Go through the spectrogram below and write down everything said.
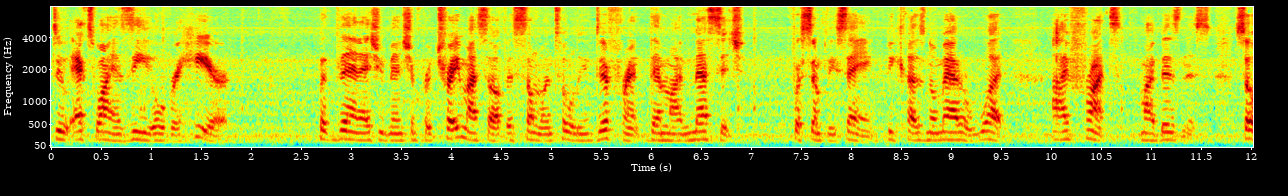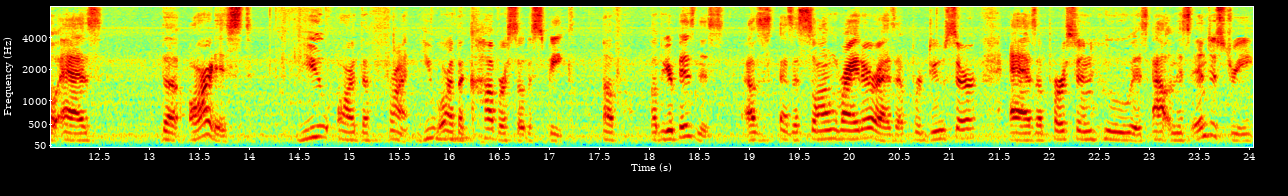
do X, Y, and Z over here but then, as you mentioned, portray myself as someone totally different than my message for simply saying, because no matter what, I front my business. So, as the artist, you are the front, you are the cover, so to speak, of, of your business. As, as a songwriter, as a producer, as a person who is out in this industry,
